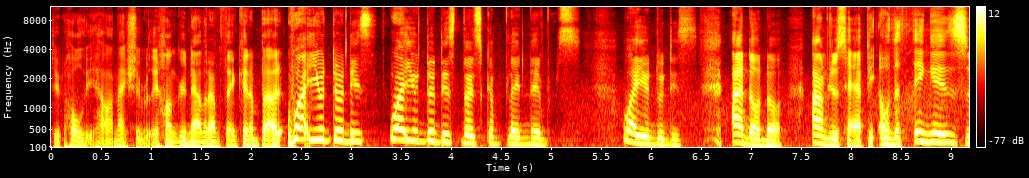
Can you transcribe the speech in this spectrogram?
Dude, holy hell, I'm actually really hungry now that I'm thinking about it. Why you do this? Why you do this, noise complaint neighbors? Why you do this? I don't know. I'm just happy. Oh, the thing is,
